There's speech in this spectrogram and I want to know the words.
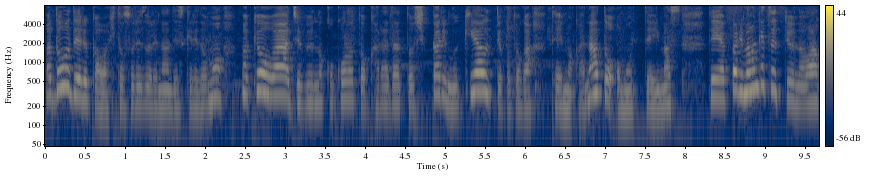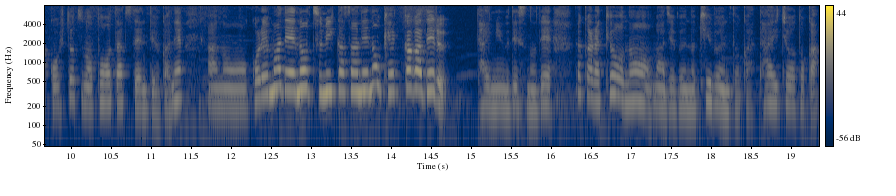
まあ、どう出るかは人それぞれなんですけれども、まあ、今日は自分の心と体としっかり向き合うってことがテーマかなと思っています。でやっぱり満月っていうのはこう一つの到達点というかねあのこれまでの積み重ねの結果が出るタイミングですのでだから今日の、まあ、自分の気分とか体調とか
